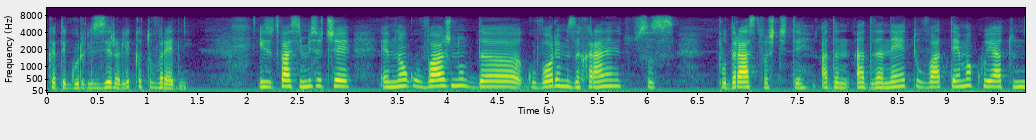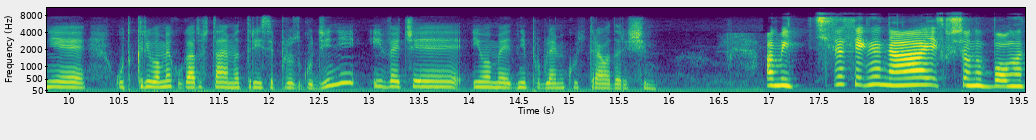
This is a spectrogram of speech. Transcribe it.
категоризирали като вредни. И затова си мисля, че е много важно да говорим за храненето с подрастващите, а да, а да не е това тема, която ние откриваме, когато ставаме на 30 плюс години и вече имаме едни проблеми, които трябва да решим. Ами, ти засегна една изключително болна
